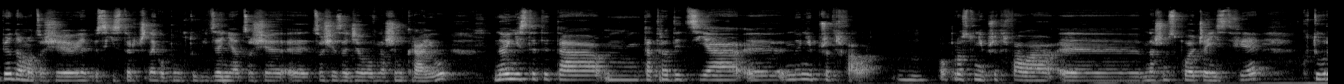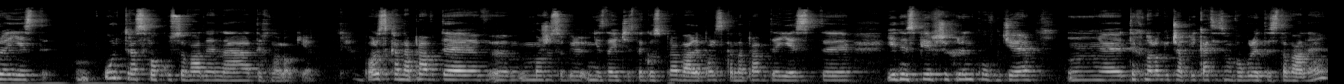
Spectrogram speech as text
Wiadomo, co się jakby z historycznego punktu widzenia, co się, e, co się zadziało w naszym kraju. No i niestety ta, mm, ta tradycja e, no, nie przetrwała po prostu nie przetrwała e, w naszym społeczeństwie, które jest ultra sfokusowane na technologię. Polska naprawdę, może sobie nie zdajecie z tego sprawy, ale Polska naprawdę jest jednym z pierwszych rynków, gdzie mm, technologie czy aplikacje są w ogóle testowane,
